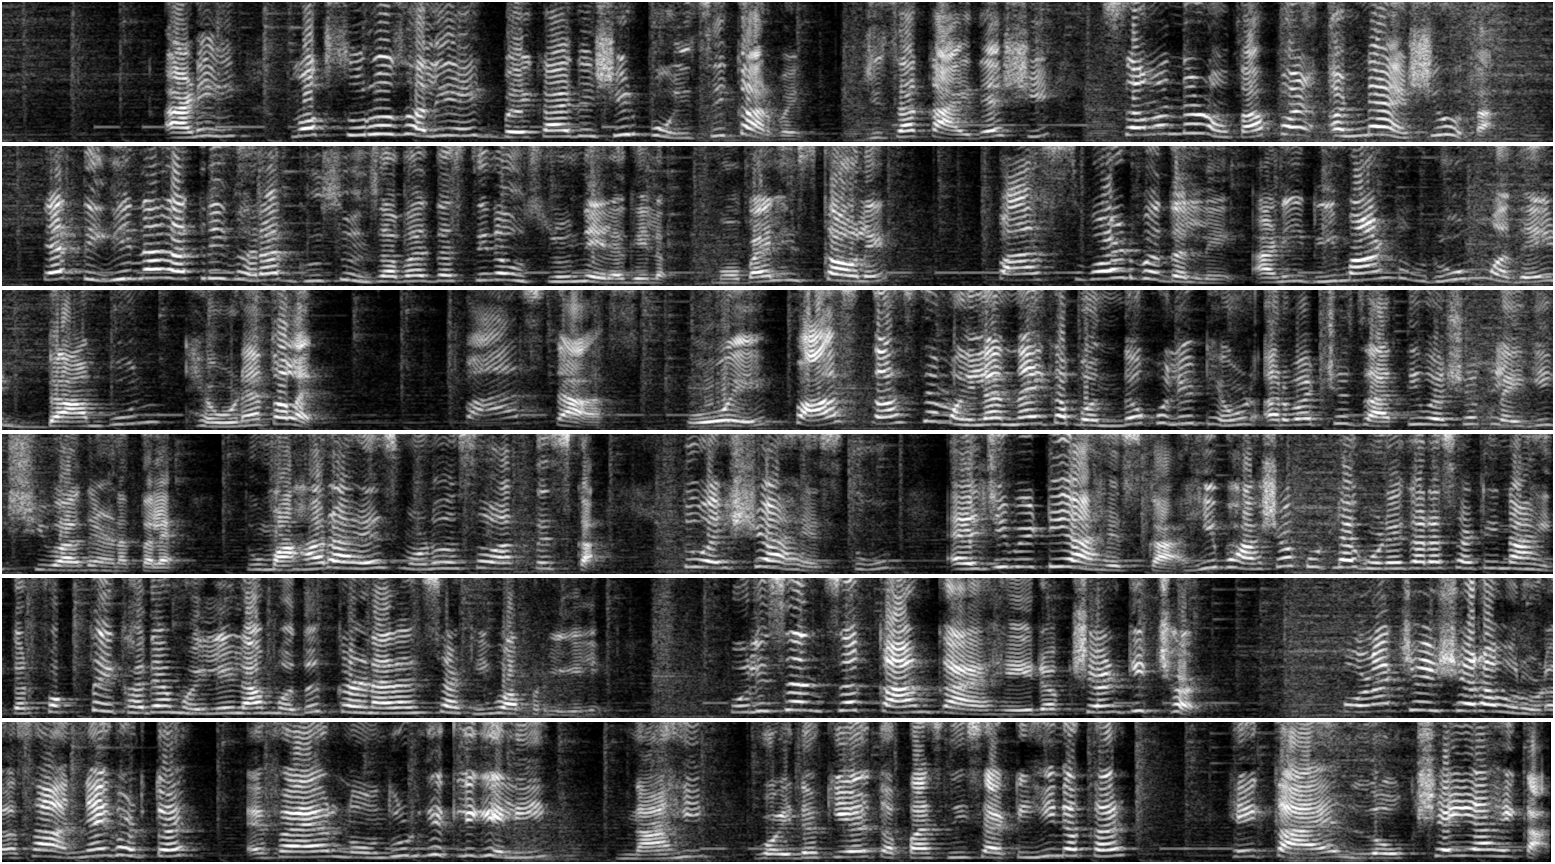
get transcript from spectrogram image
आणि मग सुरू झाली एक बेकायदेशीर पोलिसी कारवाई जिचा कायद्याशी संबंध नव्हता पण अन्यायाशी होता. त्या तिघींना रात्री घरात घुसून जबरदस्तीनं उचलून नेलं गेलं. मोबाईल हिसकावले पासवर्ड बदलले आणि रिमांड रूममध्ये डांबून ठेवण्यात आलाय. पाच तास. होय पाच तास त्या महिलांना एका बंद खोली ठेवून अर्वाच्या जातीवशक लैंगिक शिवा देण्यात आलाय. तू महार आहेस म्हणून असं वागतेस का? तू वैश्य आहेस तू? एल जी बी टी आहेस का? ही भाषा कुठल्या गुन्हेगारासाठी नाही तर फक्त एखाद्या महिलेला मदत करणाऱ्यांसाठी वापरली गेली. पोलिसांचं काम काय आहे? रक्षण की छळ? कोणाच्या इशारावरून असा अन्याय घडतोय? एफ आय आर नोंदवून घेतली गेली? नाही वैद्यकीय तपासणीसाठीही नकार. हे काय लोकशाही आहे का?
